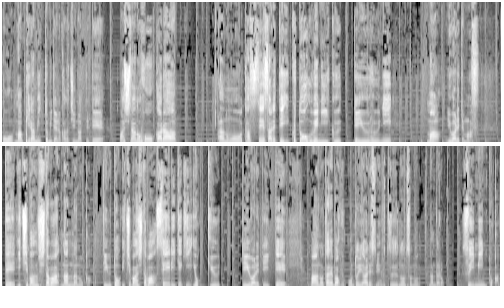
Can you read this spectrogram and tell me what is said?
こう、まあ、ピラミッドみたいな形になってて、まあ、下の方から、あのー、達成されていくと上に行くっていう風に、まあ、言われてます。で、一番下は何なのかっていうと、一番下は生理的欲求って言われていて、まあ、あの例えば本当にあれですね、普通のその、なんだろう、睡眠とか、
